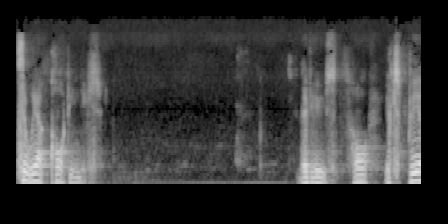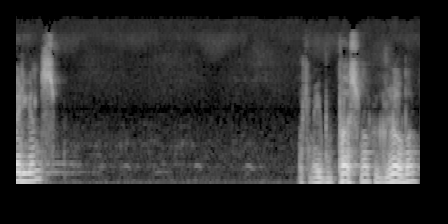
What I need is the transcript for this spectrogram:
So we are caught in this. That is thought, experience, which may be personal, global,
